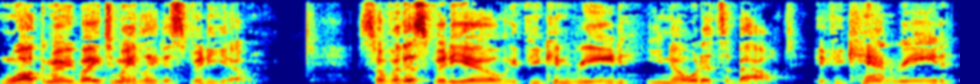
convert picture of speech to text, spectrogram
Welcome everybody to my latest video. So for this video, if you can read, you know what it's about. If you can't read,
